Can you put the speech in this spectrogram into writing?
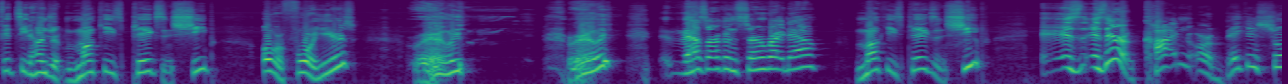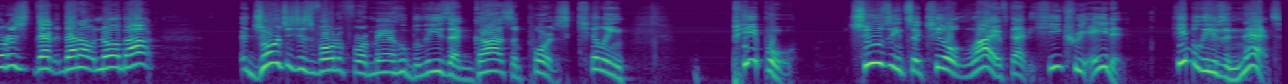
1,500 monkeys, pigs, and sheep over four years? Really? really? That's our concern right now? Monkeys, pigs, and sheep? Is is there a cotton or a bacon shortage that, that I don't know about? Georgia just voted for a man who believes that God supports killing people choosing to kill life that he created. He believes in that.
